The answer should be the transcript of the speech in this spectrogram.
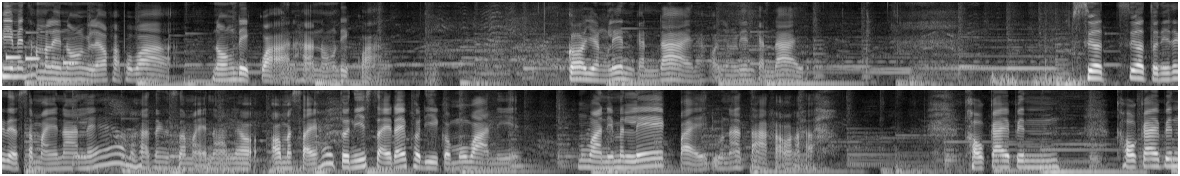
พี่ๆไม่ทำอะไรน้องอยู่แล้วค่ะ เพราะว่า น้องเด็กกว่านะคะ น้องเด็กกว่า ก็ยังเล่นกันได้นะก็ยังเล่นกันได้ เสื้อเสื้อตัวนี้ตั้งแต่สมัยนานแล้วนะคะ ตั้งแต่สมัยนานแล้วเอามาใส่ให้ตัวนี้ใส่ได้พอดีกับเมื่อวานนี้ เมื่อวานนี้มันเล็กไปดูหน้าตาเขานะคะเขากลายเป็นเขากลายเป็น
